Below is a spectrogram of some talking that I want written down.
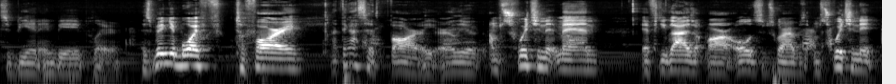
to be an NBA player. It's been your boy Tafari. I think I said Fari earlier. I'm switching it, man. If you guys are old subscribers, I'm switching it.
